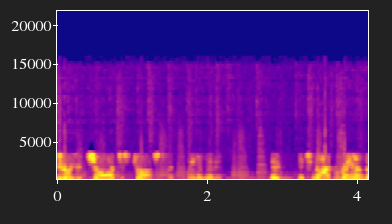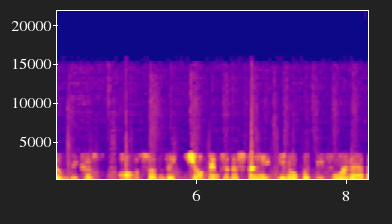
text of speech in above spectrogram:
you know, your jaw just drops. It's like, wait a minute, They're, it's not random because all of a sudden they jump into this thing, you know. But before that,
